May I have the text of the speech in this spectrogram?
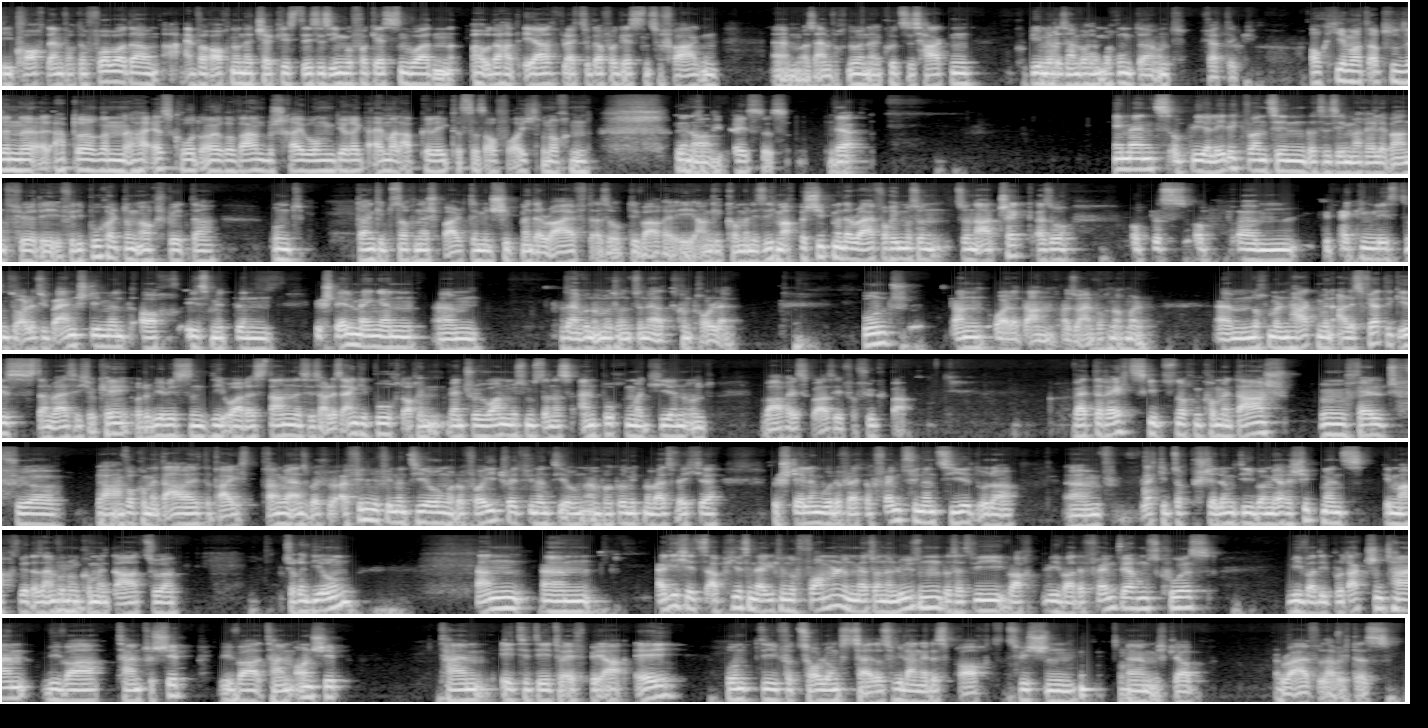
die braucht einfach der Forwarder und einfach auch nur eine Checkliste, ist es irgendwo vergessen worden oder hat er vielleicht sogar vergessen zu fragen. Ähm, also einfach nur ein kurzes Haken, kopieren wir ja. das einfach immer runter und fertig. Auch hier macht es absolut Sinn, ne? habt euren HS-Code, eure Warenbeschreibung direkt einmal abgelegt, dass das auch für euch nur noch ein genau. Copy-Paste ist. Ja. Payments, ob die erledigt worden sind, das ist immer relevant für die, für die Buchhaltung auch später. Und dann gibt es noch eine Spalte mit Shipment Arrived, also ob die Ware eh angekommen ist. Ich mache bei Shipment Arrived auch immer so, ein, so eine Art Check, also ob das, ob ähm, die Packing-List und so alles übereinstimmend auch ist mit den Bestellmengen. Ähm, also einfach nochmal so eine Art Kontrolle. Und dann Order dann, also einfach nochmal ähm, nochmal einen Haken, wenn alles fertig ist, dann weiß ich, okay, oder wir wissen, die Order ist dann, es ist alles eingebucht, auch in Venture One müssen wir es dann als Einbuchen markieren und Ware ist quasi verfügbar. Weiter rechts gibt es noch ein Kommentarfeld für ja, einfach Kommentare, da trage ich, tragen wir ein, zum Beispiel Affinio-Finanzierung oder VE-Trade-Finanzierung, einfach damit man weiß, welche Bestellung wurde vielleicht auch fremdfinanziert oder ähm, vielleicht gibt es auch Bestellungen, die über mehrere Shipments gemacht wird, also einfach mhm. nur ein Kommentar zur, zur Rendierung. Dann ähm, eigentlich jetzt ab hier sind eigentlich nur noch Formeln und mehr so Analysen, das heißt, wie war, wie war der Fremdwährungskurs, wie war die Production Time, wie war Time to Ship, wie war Time on Ship, Time ATD to FBA und die Verzollungszeit, also wie lange das braucht zwischen, ähm, ich glaube, Arrival habe ich das.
